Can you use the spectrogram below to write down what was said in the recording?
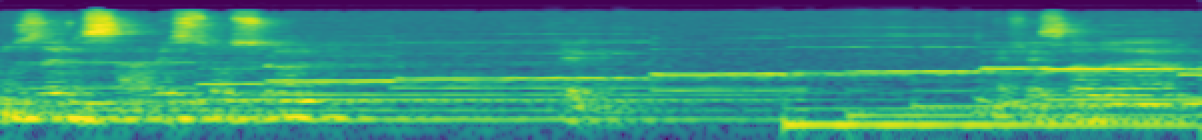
Omuzlarınız serbest olsun. Verin. Nefes alın.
